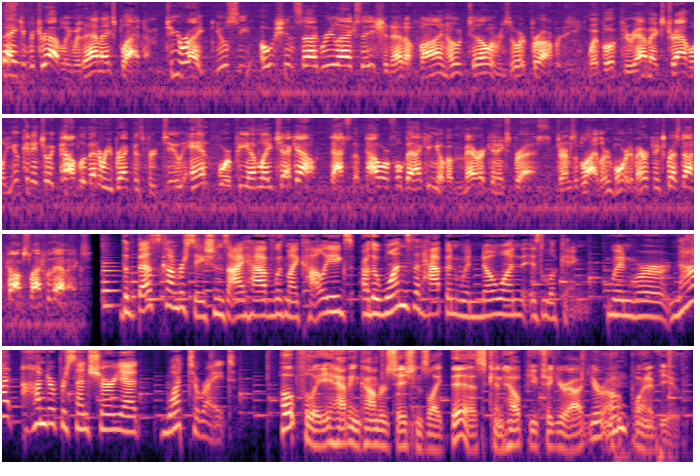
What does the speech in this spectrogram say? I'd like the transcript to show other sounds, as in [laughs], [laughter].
Thank you for traveling with Amex Platinum. To your right, you'll see oceanside relaxation at a fine hotel and resort property. When booked through Amex Travel, you can enjoy complimentary breakfast for 2 and 4 p.m. late checkout. That's the powerful backing of American Express. Terms apply. Learn more at americanexpress.com slash with Amex. The best conversations I have with my colleagues are the ones that happen when no one is looking, when we're not 100% sure yet what to write. Hopefully, having conversations like this can help you figure out your own point of view.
